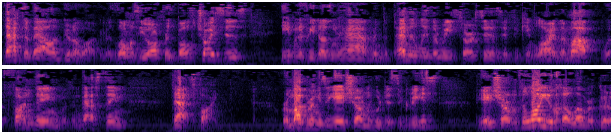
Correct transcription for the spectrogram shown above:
That's a valid good awagid. As long as he offers both choices, even if he doesn't have independently the resources, if he can line them up with funding, with investing, that's fine. Ramah brings a Yesham who disagrees. The Yesham to lo yuchal lamer good.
